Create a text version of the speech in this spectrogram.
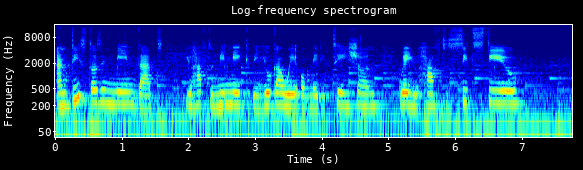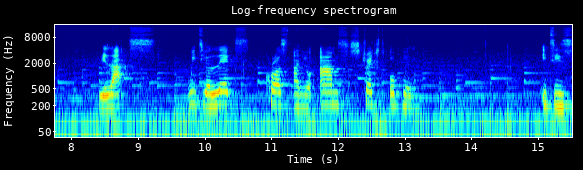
And this doesn't mean that you have to mimic the yoga way of meditation where you have to sit still, relax with your legs crossed and your arms stretched open. It is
